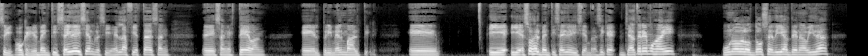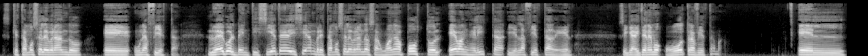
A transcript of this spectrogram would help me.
Sí, ok, el 26 de diciembre sí, es la fiesta de San, eh, San Esteban, el primer mártir. Eh, y, eso es el 26 de diciembre. Así que ya tenemos ahí uno de los 12 días de Navidad que estamos celebrando eh, una fiesta. Luego el 27 de diciembre estamos celebrando a San Juan Apóstol Evangelista y es la fiesta de él. Así que ahí tenemos otra fiesta más. El,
